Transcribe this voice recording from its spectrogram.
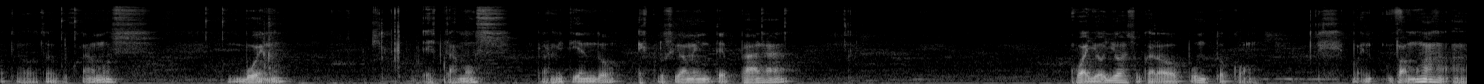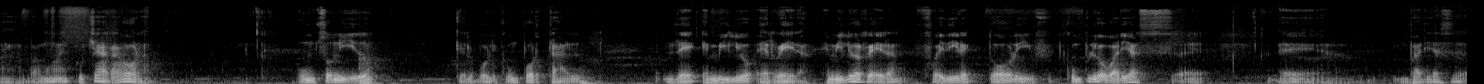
otras, otras buscamos. Bueno, Estamos transmitiendo exclusivamente para guayoyoazucarado.com. Bueno, vamos a, vamos a escuchar ahora un sonido que lo publicó un portal de Emilio Herrera. Emilio Herrera fue director y cumplió varias, eh, eh, varias eh,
